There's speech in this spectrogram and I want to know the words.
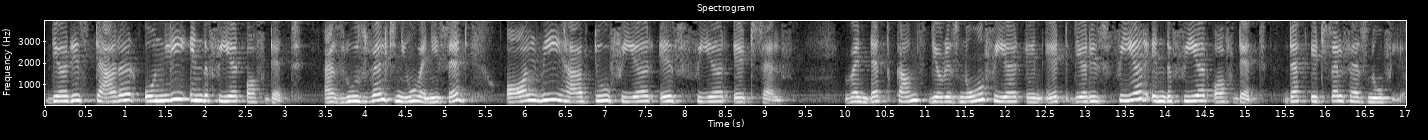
There is terror only in the fear of death. As Roosevelt knew when he said, all we have to fear is fear itself when death comes, there is no fear in it. There is fear in the fear of death. Death itself has no fear.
